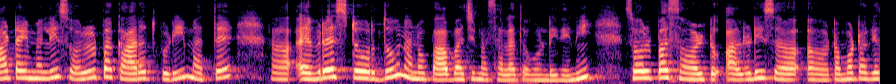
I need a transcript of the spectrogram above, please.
ಆ ಟೈಮಲ್ಲಿ ಸ್ವಲ್ಪ ಖಾರದ ಪುಡಿ ಮತ್ತು ಎವರೆಸ್ಟ್ ಅವ್ರದ್ದು ನಾನು ಪಾವ್ ಭಾಜಿ ಮಸಾಲ ತೊಗೊಂಡಿದ್ದೀನಿ. ಸ್ವಲ್ಪ ಸಾಲ್ಟು ಆಲ್ರೆಡಿ ಸ ಟೊಮೊಟೊಗೆ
